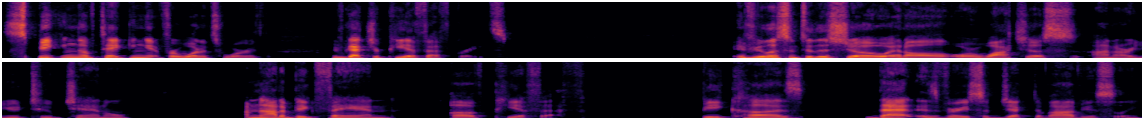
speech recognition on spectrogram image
Speaking of taking it for what it's worth, we've got your PFF grades. If you listen to this show at all or watch us on our YouTube channel, I'm not a big fan of PFF because that is very subjective, obviously.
